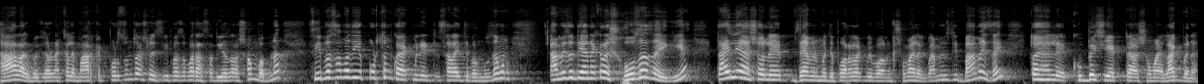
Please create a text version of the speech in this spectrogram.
থাকা লাগবে। কারণ একালে মার্কেট পর্যন্ত আসলে সিপা সাপা রাস্তা দিয়ে যাওয়া সম্ভব না। সিপা সাপা দিয়ে প্রথম কয়েক মিনিট চালাইতে পারব। যেমন আমি যদি একালে সোজা যাই গিয়ে, তাইলে আসলে জ্যামের মধ্যে পড়া লাগবে বা অনেক সময় লাগবে। আমি যদি বামে যাই, তাহলে খুব বেশি একটা সময় লাগবে না।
